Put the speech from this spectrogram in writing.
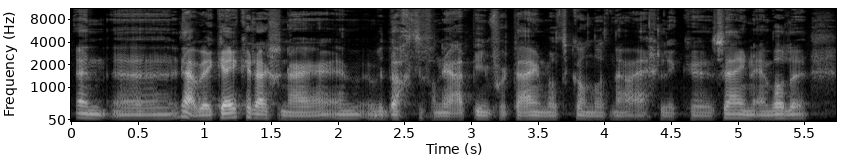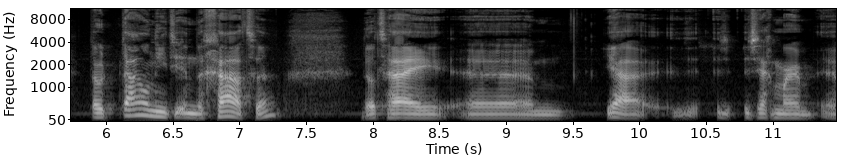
En eh, ja, wij keken daar zo naar en we dachten van ja, Pim Fortuyn, wat kan dat nou eigenlijk zijn? En we hadden totaal niet in de gaten dat hij ehm, ja, zeg maar eh,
